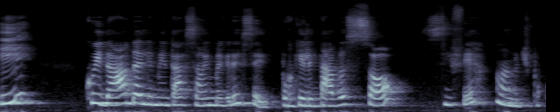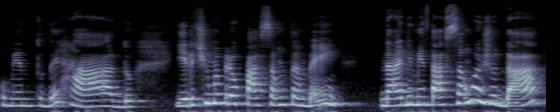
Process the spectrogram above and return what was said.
e cuidar da alimentação e emagrecer, porque ele estava só se ferrando, tipo, comendo tudo errado. E ele tinha uma preocupação também na alimentação ajudar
